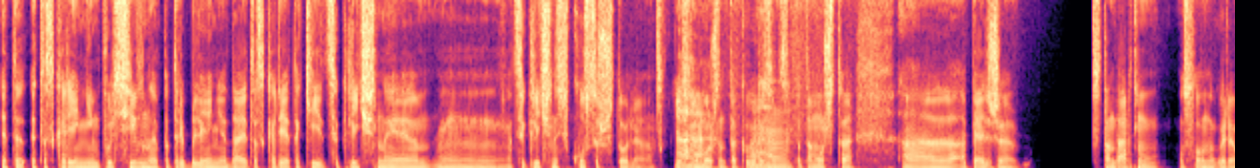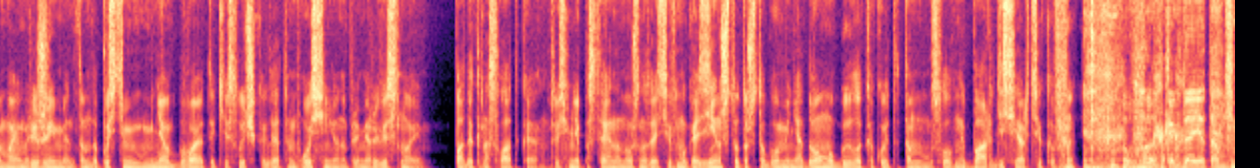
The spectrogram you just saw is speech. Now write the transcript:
это, это скорее не импульсивное потребление, да, это скорее такие цикличные, цикличность вкусов, что ли, если а, можно так выразиться. Потому что, а, опять же, в стандартном, условно говоря, в моем режиме, там, допустим, у меня бывают такие случаи, когда я там осенью, например, и весной падок на сладкое. То есть мне постоянно нужно зайти в магазин, что-то, чтобы у меня дома было, какой-то там условный бар десертиков. Вот, когда я там...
